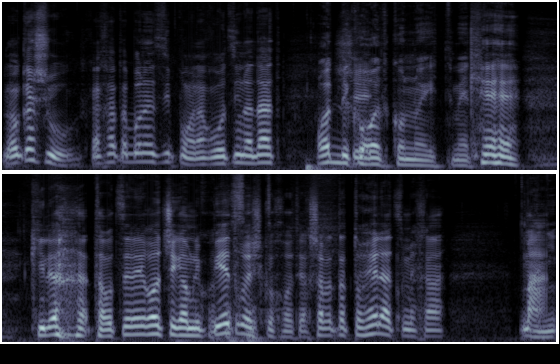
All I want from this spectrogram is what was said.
לא קשור, ככה אתה בונה סיפור, אנחנו רוצים לדעת עוד ביקורת קולנועית, מת. כן, כאילו, אתה רוצה לראות שגם לפייטרו. יש כוחות. עכשיו אתה תוהה לעצמך, מה, אני-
